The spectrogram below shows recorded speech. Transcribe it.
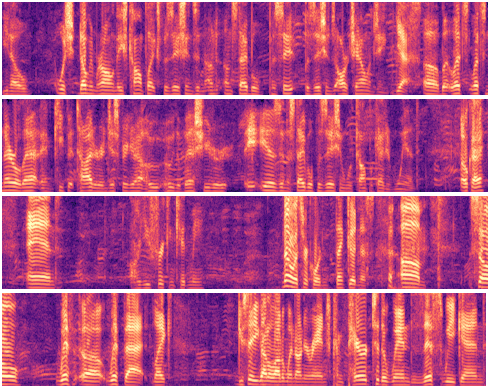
you know, which don't get me wrong, these complex positions and un- unstable posi- positions are challenging. yes. Uh, but let's let's narrow that and keep it tighter and just figure out who, who the best shooter is in a stable position with complicated wind. Okay. And are you freaking kidding me? No, it's recording. Thank goodness. um, so with uh, with that, like you say, you got a lot of wind on your range compared to the wind this weekend.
